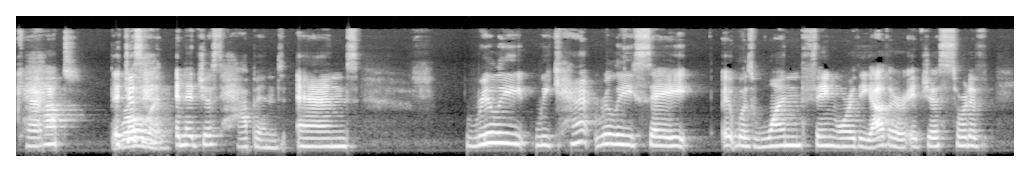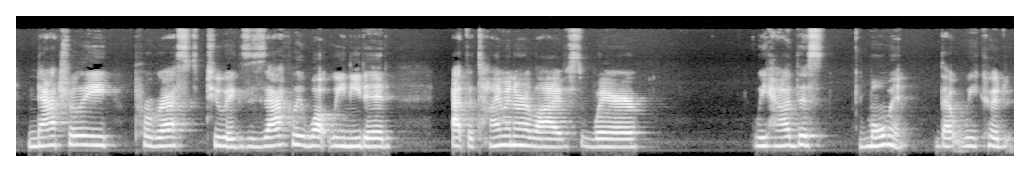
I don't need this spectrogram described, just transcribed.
kept hap- it just and it just happened. And really we can't really say it was one thing or the other. It just sort of naturally progressed to exactly what we needed at the time in our lives where we had this moment that we could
